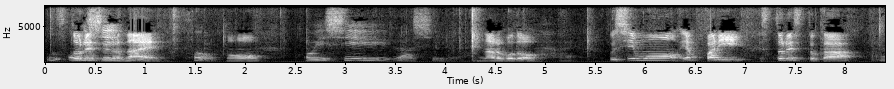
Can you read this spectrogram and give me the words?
うストレスが美味しい。ないそおう美味しいらしいなるほど。は牛もやっぱりストレスとかう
